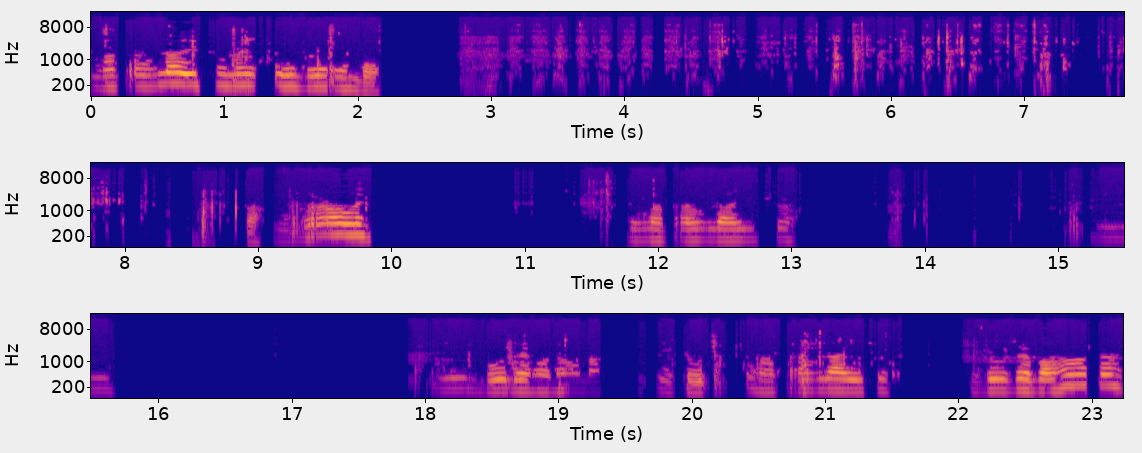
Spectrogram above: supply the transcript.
направляючу ми уберемо. Так, убрали. Направляючу. І, буде воно у нас і тут направляючих дуже багато.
